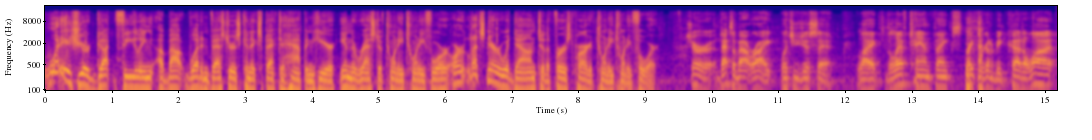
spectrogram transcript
What is your gut feeling about what investors can expect to happen here in the rest of 2024? Or let's narrow it down to the first part of 2024. Sure, that's about right, what you just said. Like the left hand thinks rates are going to be cut a lot.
